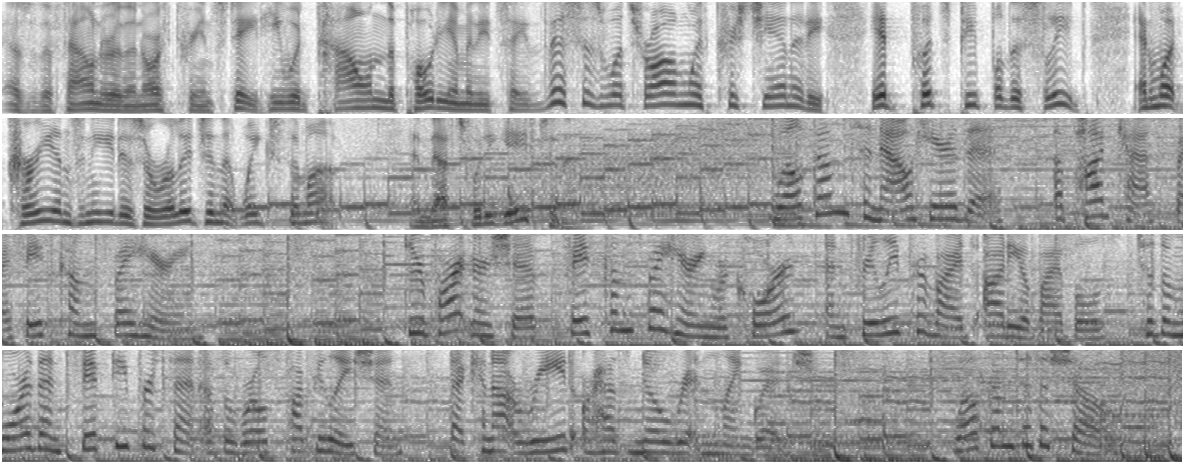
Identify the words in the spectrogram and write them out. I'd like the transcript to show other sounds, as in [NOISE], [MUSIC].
as the founder of the North Korean state, he would pound the podium and he'd say, This is what's wrong with Christianity. It puts people to sleep. And what Koreans need is a religion that wakes them up. And that's what he gave to them. Welcome to Now Hear This, a podcast by Faith Comes by Hearing. Through partnership, Faith Comes by Hearing records and freely provides audio Bibles to the more than 50% of the world's population that cannot read or has no written language. Welcome to the show.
